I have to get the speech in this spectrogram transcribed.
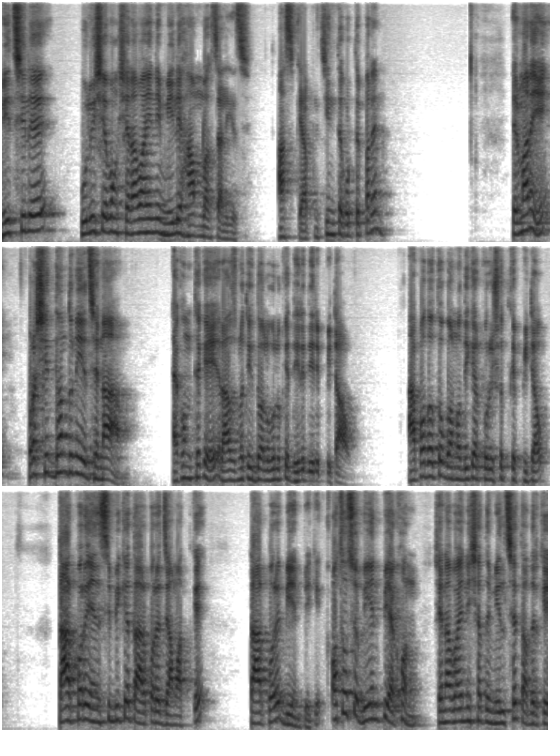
মিছিলে পুলিশ এবং সেনাবাহিনী মিলে হামলা চালিয়েছে। আজকে আপনি চিন্তা করতে পারেন? এর মানে ওরা সিদ্ধান্ত নিয়েছে, না, এখন থেকে রাজনৈতিক দলগুলোকে ধীরে ধীরে পিটাও। আপাতত গণ অধিকার পরিষদকে পিটাও। তারপরে এনসিপিকে, তারপরে জামাতকে, তারপরে বিএনপিকে। অথচ বিএনপি এখন সেনাবাহিনীর সাথে মিলছে, তাদেরকে,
